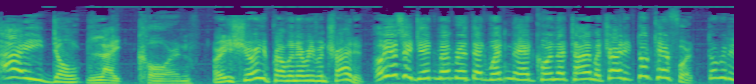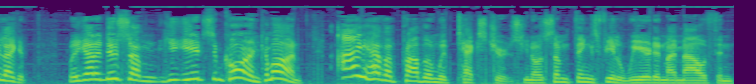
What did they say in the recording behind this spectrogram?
I don't like corn. Are you sure? You probably never even tried it. Oh, yes, I did. Remember at that wedding they had corn that time? I tried it. Don't care for it. Don't really like it. Well, you gotta do something. You eat some corn. Come on. I have a problem with textures. You know, some things feel weird in my mouth, and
